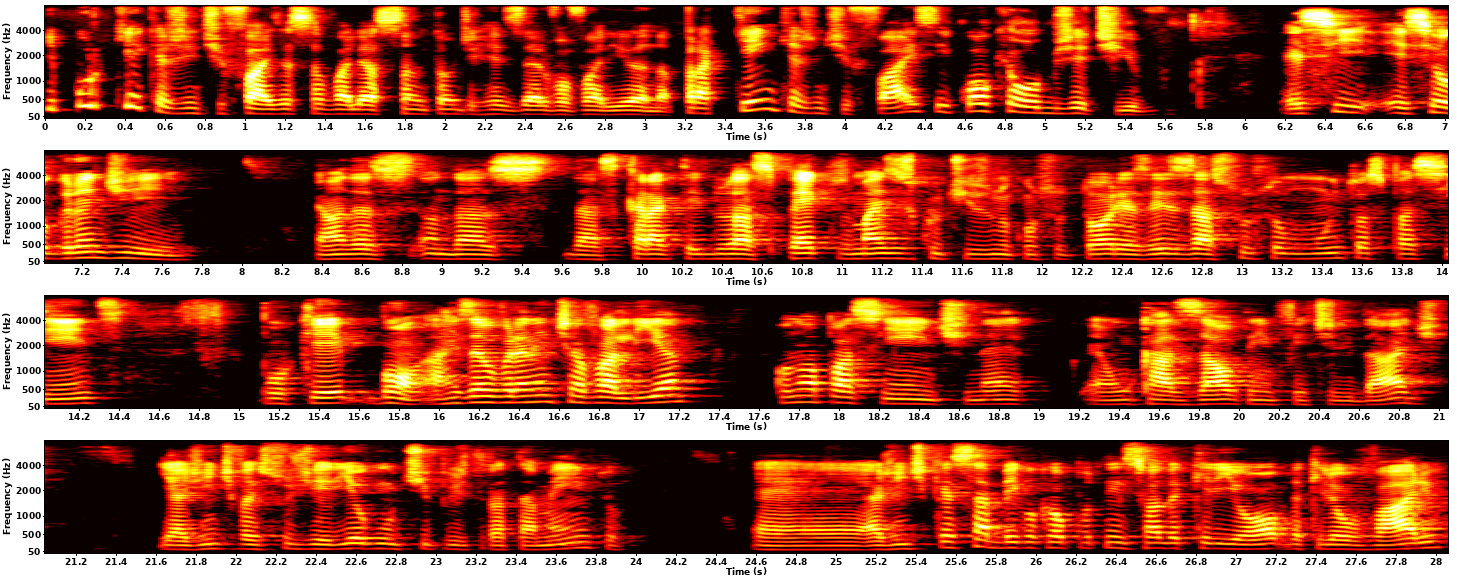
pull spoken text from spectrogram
E por que que a gente faz essa avaliação então de reserva ovariana? Para quem que a gente faz e qual que é o objetivo? Esse, esse é o grande é uma das, uma das, das características, dos aspectos mais discutidos no consultório, às vezes assustam muito as pacientes porque, bom, a reserva ovariana a gente avalia quando uma paciente, né, é um casal tem infertilidade e a gente vai sugerir algum tipo de tratamento, é, a gente quer saber qual é o potencial daquele, daquele ovário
